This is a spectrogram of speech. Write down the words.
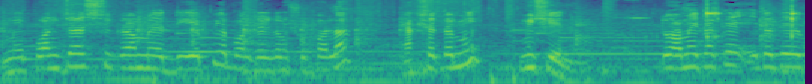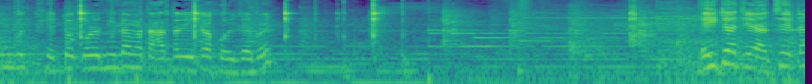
আমি পঞ্চাশ গ্রাম ডিএপি আর পঞ্চাশ গ্রাম সুফলা একসাথে আমি মিশিয়ে নেব। তো আমি এটাকে, এটা দিয়ে এরকম থেতো করে নিলাম আর তাড়াতাড়ি এটা হয়ে যাবে। এইটা যে আছে, এটা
